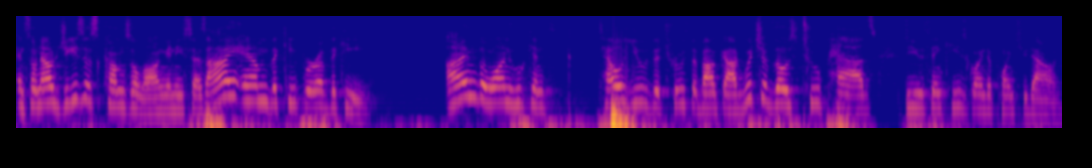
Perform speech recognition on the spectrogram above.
And so now Jesus comes along and he says, I am the keeper of the key. I'm the one who can t- tell you the truth about God. Which of those two paths do you think he's going to point you down?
